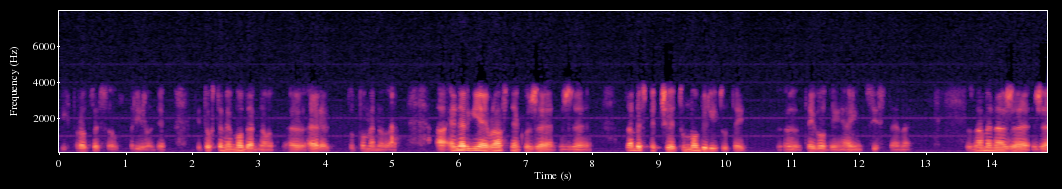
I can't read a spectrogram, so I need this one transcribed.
tých procesov v prírode, keď to chceme v modernom ére to pomenovať. A energia je vlastne ako, že, že zabezpečuje tú mobilitu tej, tej vody hej, v systéme. To znamená, že, že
